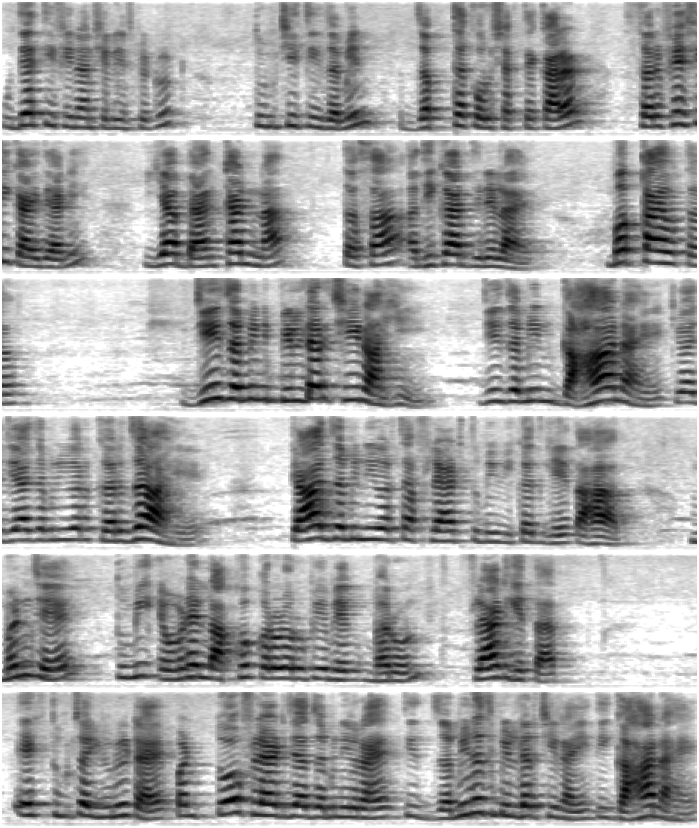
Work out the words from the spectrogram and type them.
उद्या ती फिनान्शियल इन्स्टिट्यूट तुमची ती जमीन जप्त करू शकते. कारण सरफेसी कायद्याने या बँकांना तसा अधिकार दिलेला आहे. मग काय होतं? जी जमीन बिल्डरची नाही जी जमीन गहाण आहे किंवा ज्या जमिनीवर कर्ज आहे त्या जमिनीवरचा फ्लॅट तुम्ही विकत घेत आहात. म्हणजे तुम्ही एवढे लाखो करोडो रुपये भे भरून फ्लॅट घेतात. एक तुमचा युनिट आहे पण तो फ्लॅट ज्या जमिनीवर आहे ती जमीनच बिल्डरची नाही ती गहाण आहे.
